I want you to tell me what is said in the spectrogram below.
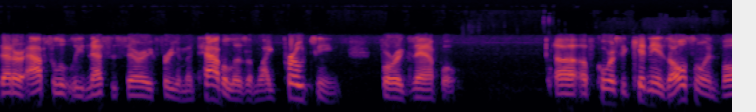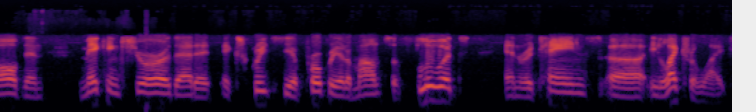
that are absolutely necessary for your metabolism, like protein, for example. Uh, of course, the kidney is also involved in making sure that it excretes the appropriate amounts of fluids and retains uh, electrolytes.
